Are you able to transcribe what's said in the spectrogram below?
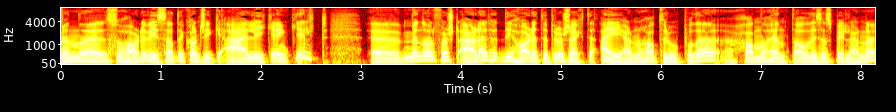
Men eh, så har det vist seg at det kanskje ikke er like enkelt. Men når han først er der, de har dette prosjektet, eierne har tro på det, han har henta alle disse spillerne.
